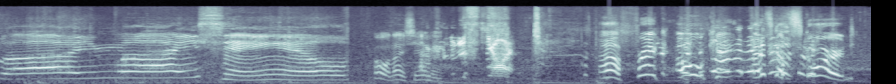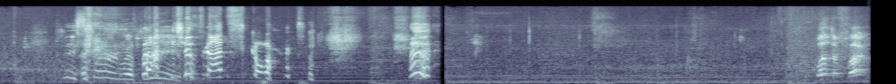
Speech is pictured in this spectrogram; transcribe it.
by myself. Oh, nice, you hit me. I'm gonna steal it! Ah, frick! Oh, okay, I just got scored! They scored with I me! just got scored! What the fuck?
